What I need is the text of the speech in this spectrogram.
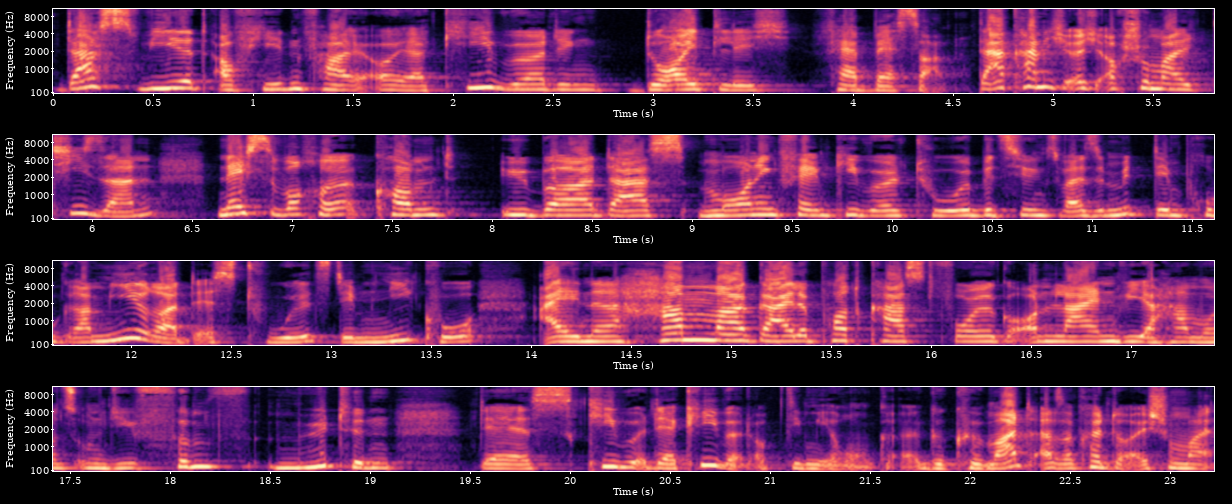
Das wird auf jeden Fall euer Keywording deutlich verbessern. Da kann ich euch auch schon mal teasern. Nächste Woche kommt über das Morning Fame Keyword Tool beziehungsweise mit dem Programmierer des Tools, dem Nico, eine hammergeile Podcast-Folge online. Wir haben uns um die fünf Mythen des Keyword, der Keyword-Optimierung äh, gekümmert. Also könnt ihr euch schon mal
